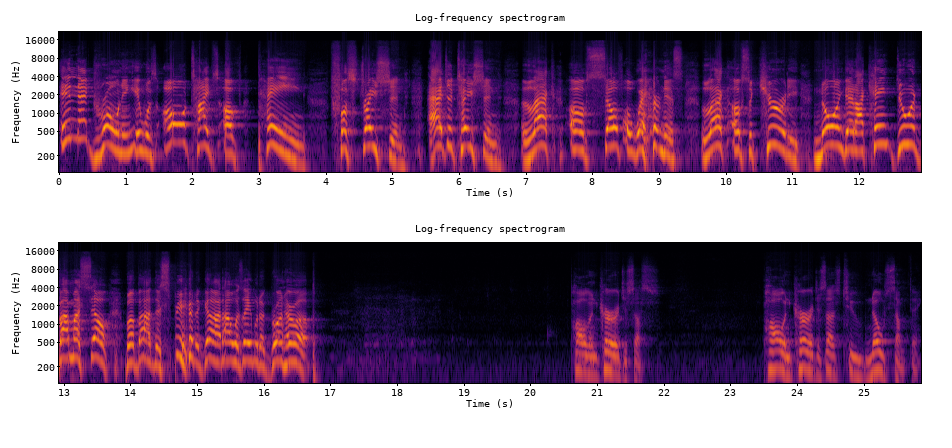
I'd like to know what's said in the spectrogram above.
In that groaning, it was all types of pain, frustration, agitation, lack of self awareness, lack of security, knowing that I can't do it by myself, but by the Spirit of God, I was able to grunt her up. Paul encourages us. Paul encourages us to know something.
